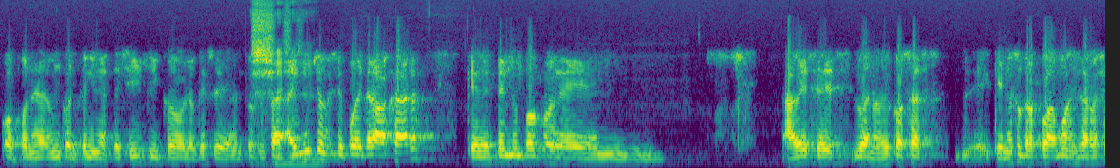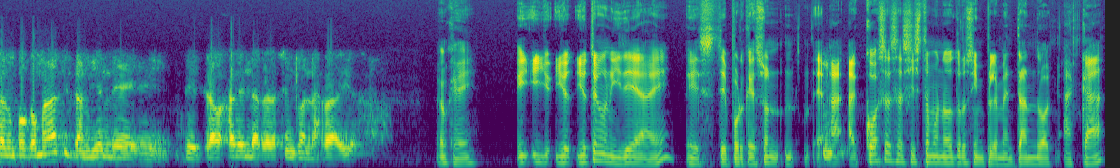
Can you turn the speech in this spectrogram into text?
poner algún contenido específico o lo que sea. Entonces hay mucho que se puede trabajar que depende un poco de a veces, bueno, de cosas eh, que nosotros podamos desarrollar un poco más y también de, trabajar en la relación con las radios. Ok. Y, yo, yo, tengo una idea, ¿eh? Este, porque son cosas así estamos nosotros implementando acá.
